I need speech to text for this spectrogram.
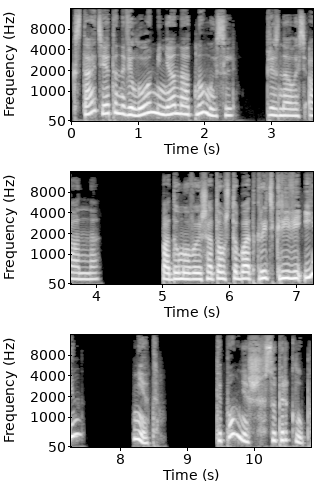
Кстати, это навело меня на одну мысль призналась Анна. «Подумываешь о том, чтобы открыть Криви-Ин?» «Нет. Ты помнишь суперклуб,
